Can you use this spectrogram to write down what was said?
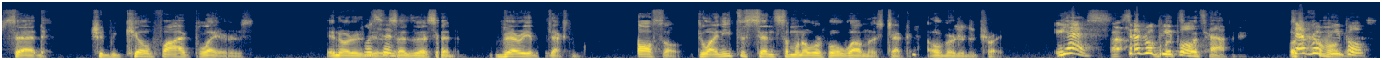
said should we kill five players in order to do this? As i said very objectionable. Also, do I need to send someone over for a wellness check over to Detroit? yes, Uh, several what's- people. What's, happening? Several people. guys.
